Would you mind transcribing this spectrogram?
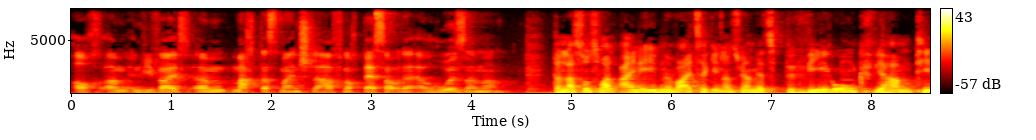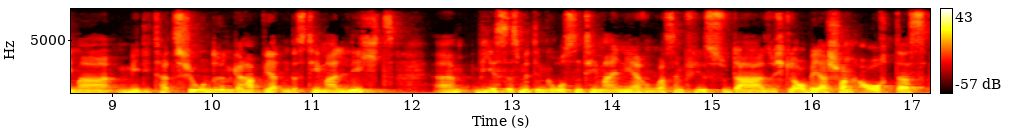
auch ähm, inwieweit ähm, macht das meinen Schlaf noch besser oder erholsamer. Dann lass uns mal eine Ebene weitergehen. Also wir haben jetzt Bewegung, wir haben Thema Meditation drin gehabt, wir hatten das Thema Licht. Ähm, wie ist es mit dem großen Thema Ernährung? Was empfiehlst du da? Also ich glaube ja schon auch, dass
